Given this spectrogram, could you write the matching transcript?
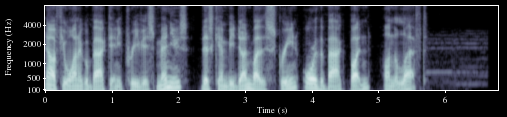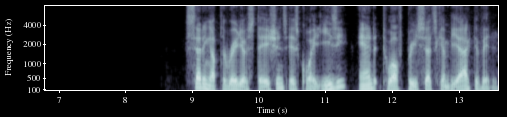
Now if you want to go back to any previous menus, this can be done by the screen or the back button on the left. Setting up the radio stations is quite easy and 12 presets can be activated.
